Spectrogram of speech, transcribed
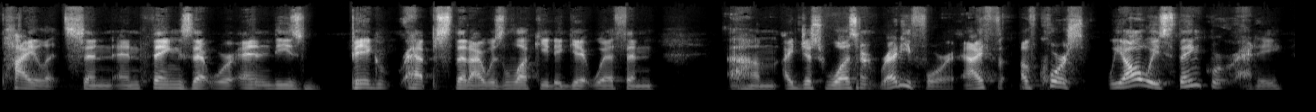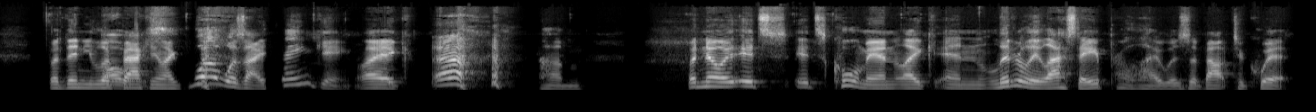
pilots and and things that were and these big reps that I was lucky to get with, and um, I just wasn't ready for it. I th- of course we always think we're ready, but then you look always. back and you're like, what was I thinking? Like, um, but no, it's it's cool, man. Like, and literally last April, I was about to quit.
